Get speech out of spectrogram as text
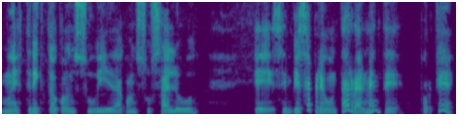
muy estricto con su vida, con su salud. Eh, se empieza a preguntar realmente, ¿por qué?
